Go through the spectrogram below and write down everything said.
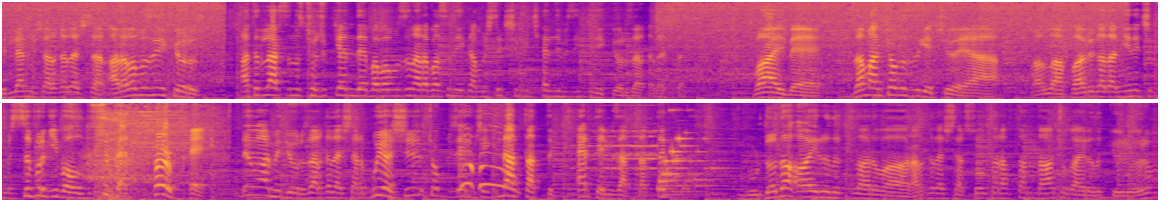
kirlenmiş arkadaşlar. Arabamızı yıkıyoruz. Hatırlarsınız çocukken de babamızın arabasını yıkamıştık. Şimdi kendimizinkini yıkıyoruz arkadaşlar. Vay be. Zaman çok hızlı geçiyor ya. Vallahi fabrikadan yeni çıkmış sıfır gibi oldu. Süper. Perfect. Devam ediyoruz arkadaşlar. Bu yaşı çok güzel bir şekilde atlattık. Tertemiz atlattık. Burada da ayrılıklar var. Arkadaşlar sol taraftan daha çok ayrılık görüyorum.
